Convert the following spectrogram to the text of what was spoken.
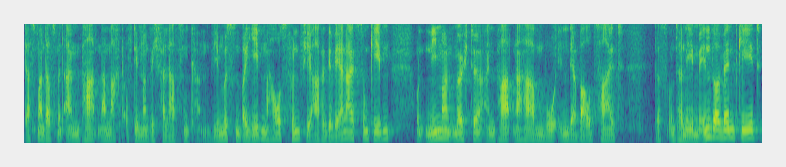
dass man das mit einem Partner macht, auf den man sich verlassen kann. Wir müssen bei jedem Haus fünf Jahre Gewährleistung geben und niemand möchte einen Partner haben, wo in der Bauzeit das Unternehmen insolvent geht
